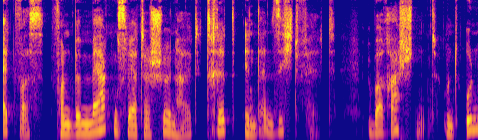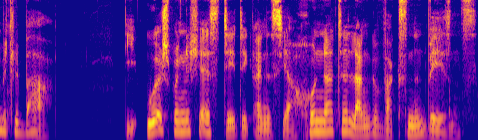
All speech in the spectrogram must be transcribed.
Etwas von bemerkenswerter Schönheit tritt in dein Sichtfeld überraschend und unmittelbar. Die ursprüngliche Ästhetik eines jahrhundertelang gewachsenen Wesens.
